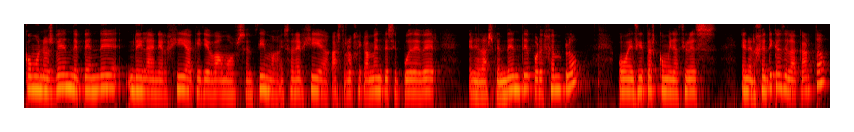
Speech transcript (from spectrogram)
Cómo nos ven depende de la energía que llevamos encima. Esa energía astrológicamente se puede ver en el ascendente, por ejemplo, o en ciertas combinaciones energéticas de la carta.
